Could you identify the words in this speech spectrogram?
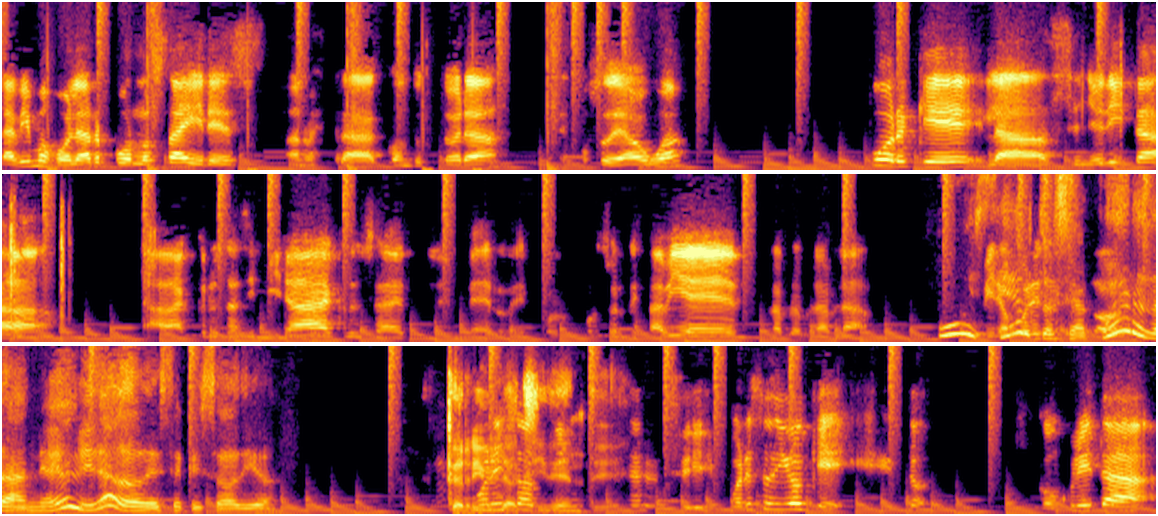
la vimos volar por los aires a nuestra conductora de Pozo de Agua, porque la señorita nada, cruza sin mirar, cruza en verde. Por, por suerte está bien, bla, bla, bla, bla. Uy, por cierto, ¿se acuerdan? Me había olvidado de ese episodio. Terrible Por eso- accidente. Sí, por eso digo que eh, no- con Julieta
